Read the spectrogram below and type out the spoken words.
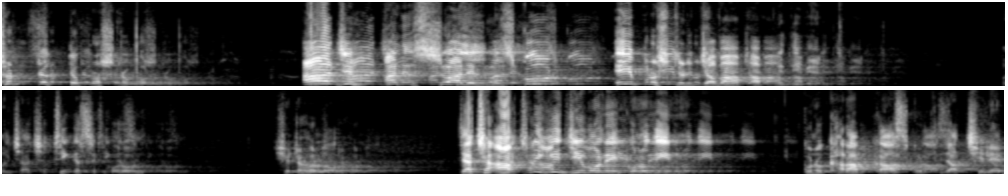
ছোট্ট একটা প্রশ্ন সুআলিল মাযকুর এই প্রশ্নের জবাব আপনি দিবেন। বলছে আচ্ছা ঠিক আছে, করুন। সেটা হলো আচ্ছা আপনি কি জীবনে কোনোদিন কোনো খারাপ কাজ করতে যাচ্ছিলেন?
